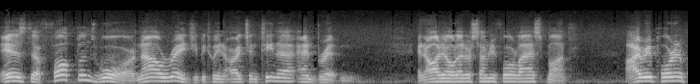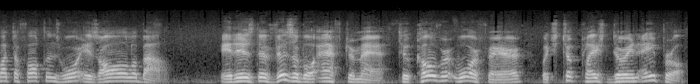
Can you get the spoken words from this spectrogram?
is the Falklands War now raging between Argentina and Britain. In AUDIO LETTER No. 74 last month I reported what the Falklands War is all about. It is the visible aftermath to covert warfare which took place during April.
